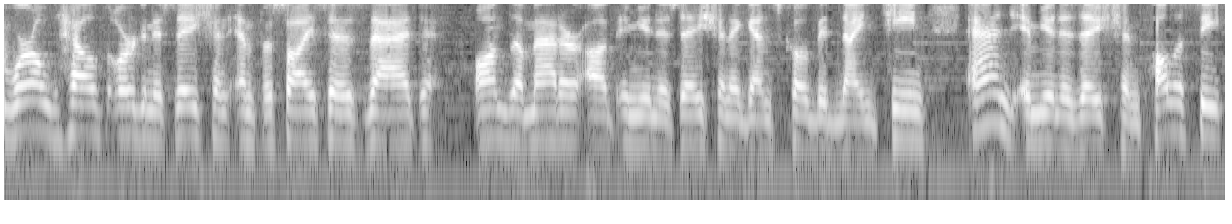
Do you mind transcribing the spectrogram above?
World Health Organization emphasizes that on the matter of immunization against COVID 19 and immunization policy,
